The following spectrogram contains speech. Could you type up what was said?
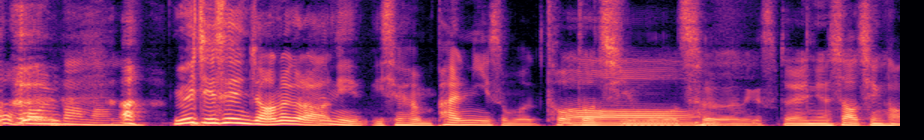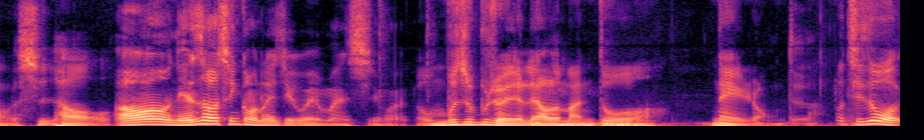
我抱怨爸妈吗？有一集是你讲那个啦，你以前很叛逆，什么偷偷骑摩托车、那个什么。对，年少轻狂的时候，哦，年少轻狂那集我也蛮喜欢。我们不知不觉也聊了蛮多内容的。其实我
